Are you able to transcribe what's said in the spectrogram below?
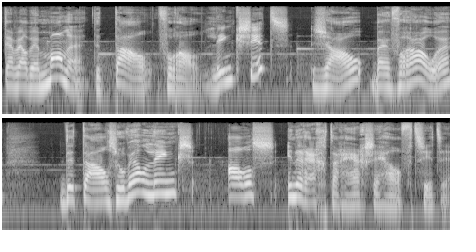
Terwijl bij mannen de taal vooral links zit, zou bij vrouwen de taal zowel links als in de rechter hersenhelft zitten.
